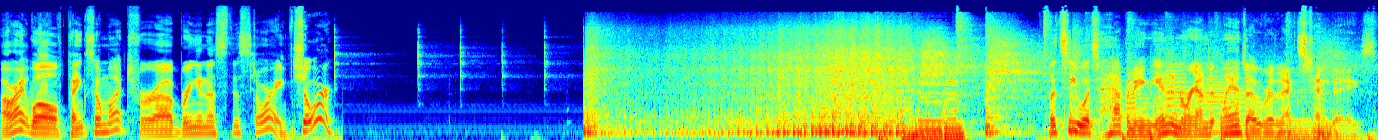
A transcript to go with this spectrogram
All right. Well, thanks so much for uh, bringing us this story. Sure. Let's see what's happening in and around Atlanta over the next 10 days.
